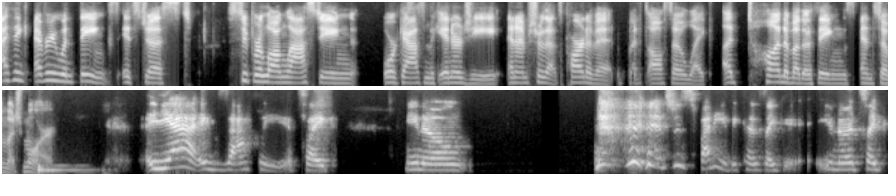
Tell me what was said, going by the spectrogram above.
I think everyone thinks it's just super long lasting orgasmic energy, and I'm sure that's part of it. But it's also like a ton of other things and so much more. Yeah, exactly. It's like, you know, it's just funny because like you know, it's like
